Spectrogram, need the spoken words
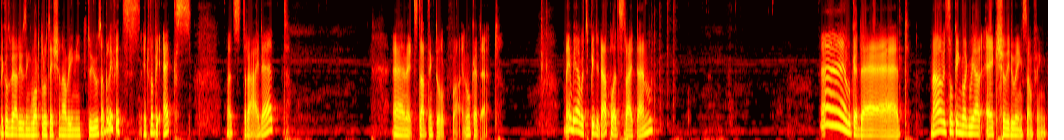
because we are using world rotation now we need to use, I believe it's it will be X. Let's try that. And it's starting to look fine, look at that. Maybe I would speed it up, let's try 10. Hey, look at that. Now it's looking like we are actually doing something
